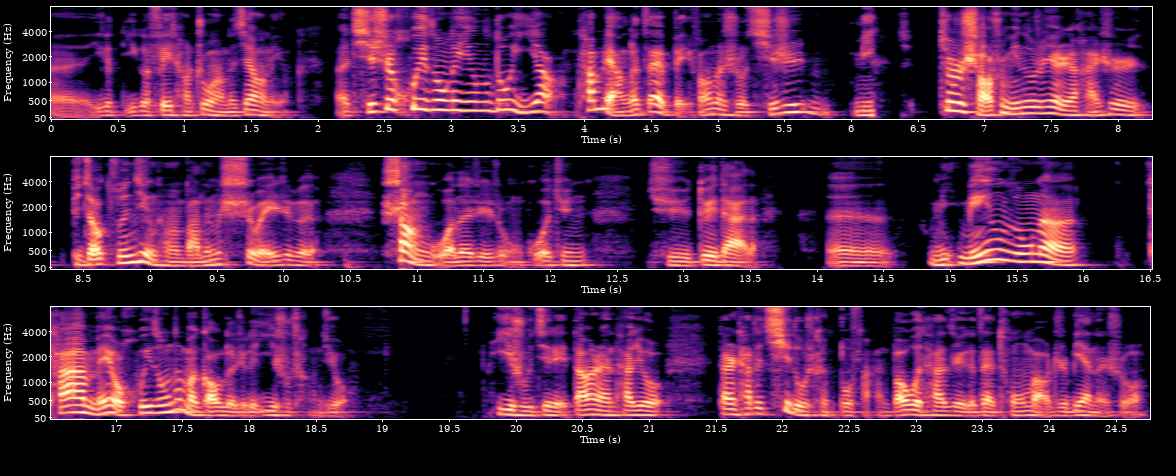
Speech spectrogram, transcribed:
呃，一个一个非常重要的将领，呃，其实徽宗跟英宗都一样，他们两个在北方的时候，其实民就是少数民族这些人还是比较尊敬他们，把他们视为这个上国的这种国君去对待的。呃，明明英宗呢，他没有徽宗那么高的这个艺术成就、艺术积累，当然他就，但是他的气度是很不凡，包括他这个在图洪堡之变的时候，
